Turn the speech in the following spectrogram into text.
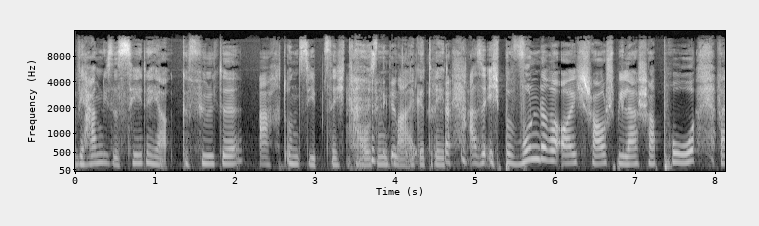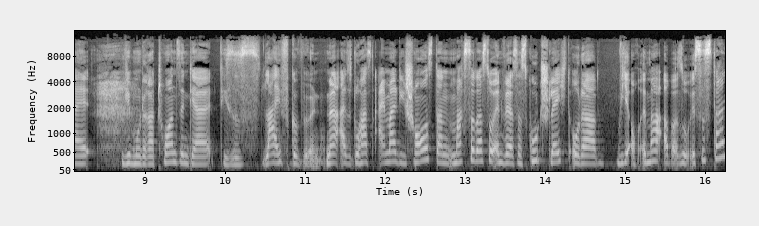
wir haben diese Szene ja gefühlte 78.000 Mal gedreht. Also ich bewundere euch Schauspieler, Chapeau, weil wir Moderatoren sind ja dieses Live gewöhnt. Ne? Also du hast einmal die Chance, dann machst du das so, entweder ist das gut, schlecht oder wie auch immer, aber so ist es dann.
